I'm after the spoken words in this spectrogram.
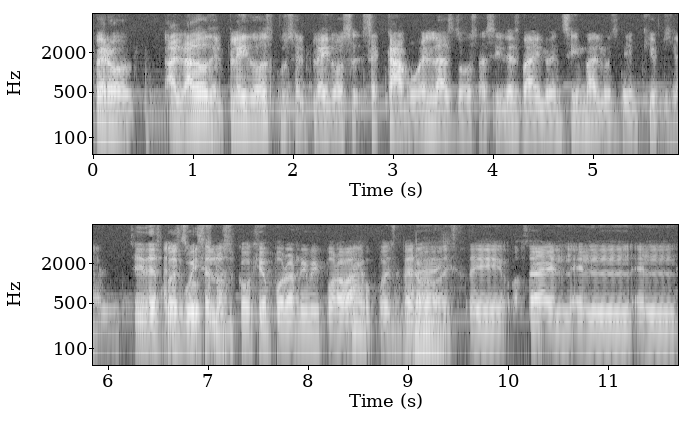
Pero al lado del Play 2, pues el Play 2 se cagó en las dos, así les bailó encima a los GameCubes y al... Sí, después al Wii se los cogió por arriba y por abajo, pues, pero Ay. este, o sea, el, el, el-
